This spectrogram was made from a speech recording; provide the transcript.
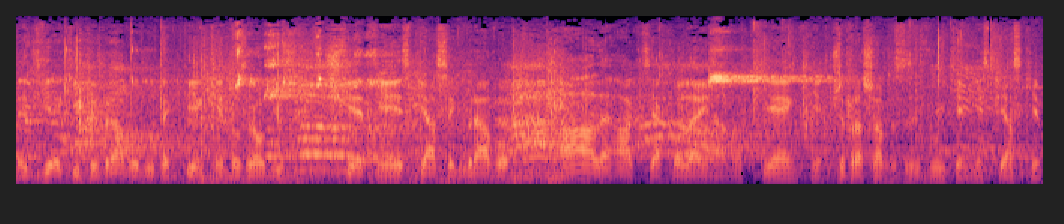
e, dwie ekipy. Brawo, Gutek pięknie to zrobił. Świetnie, jest piasek, brawo. Ale akcja kolejna, no pięknie. Przepraszam, z wujkiem, nie z piaskiem.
